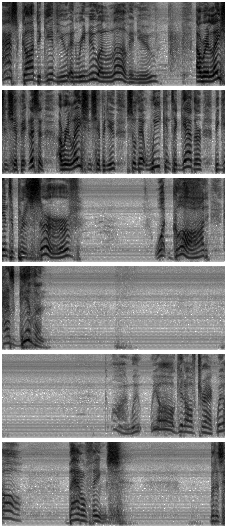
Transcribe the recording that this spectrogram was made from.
Ask God to give you and renew a love in you a relationship listen a relationship in you so that we can together begin to preserve what god has given. Come on we, we all get off track. We all battle things. But it's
